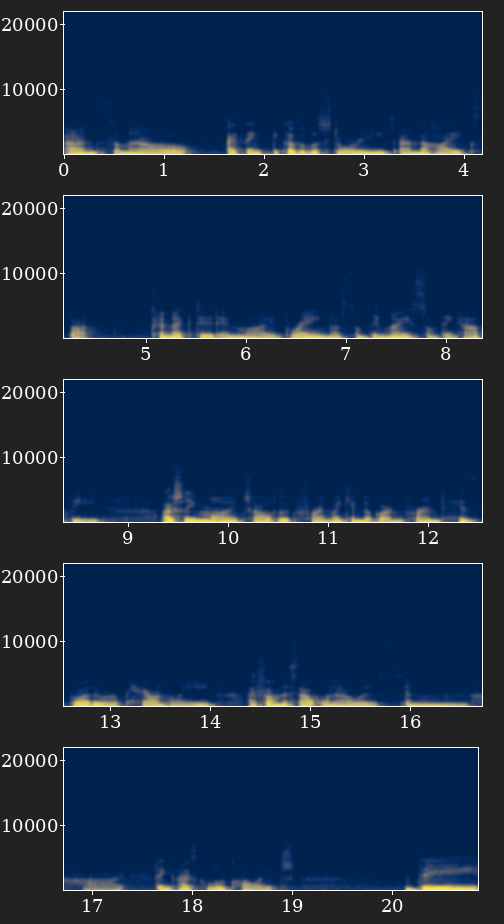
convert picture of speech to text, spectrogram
And somehow, I think because of the stories and the hikes, that connected in my brain as something nice, something happy. Actually, my childhood friend, my kindergarten friend, his brother apparently, I found this out when I was in, I think, high school or college. They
